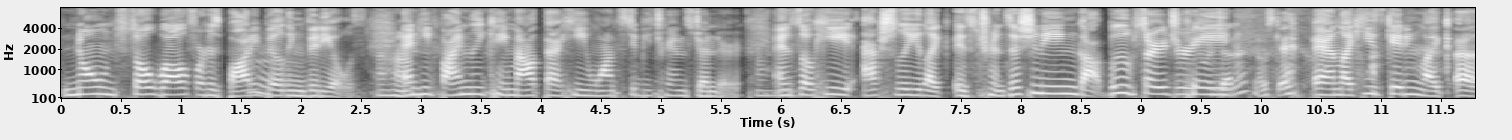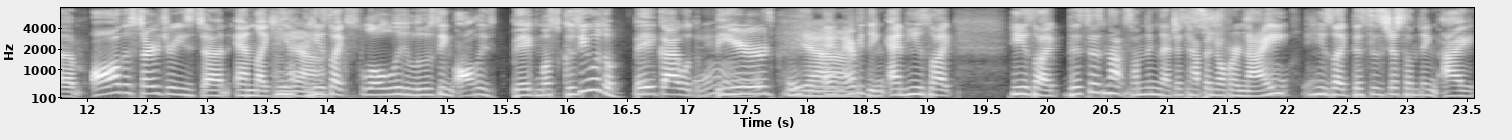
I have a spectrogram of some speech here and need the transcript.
known so well for his bodybuilding videos Uh-huh. and he finally came out that he wants to be transgender and so he actually like is transitioning got boob surgery Caitlyn Jenner? No, I was kidding. and like he's getting like um all the surgeries done and like he Yeah. he's like slowly losing all his big muscles because he was a big guy with a beard. Yeah. and everything and he's like he's like this is not something that just happened overnight. yeah. he's like this is just something i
